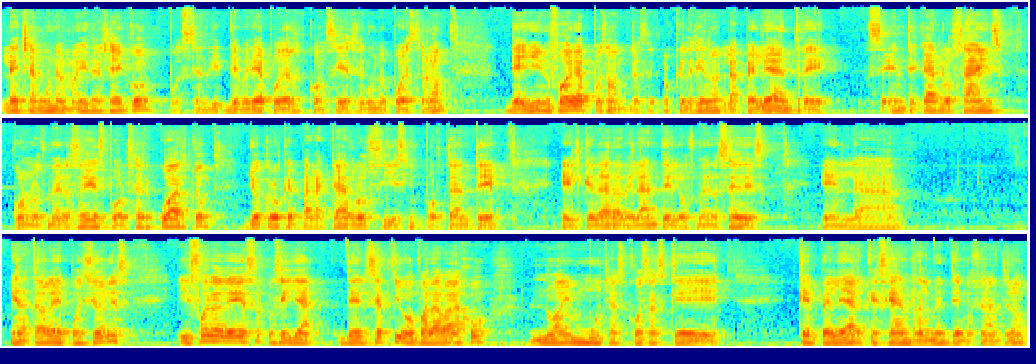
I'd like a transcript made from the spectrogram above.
le echan una manita a Checo, pues debería poder conseguir el segundo puesto, ¿no? De allí en fuera, pues lo que les decía, la pelea entre, entre Carlos Sainz con los Mercedes por ser cuarto, yo creo que para Carlos sí es importante el quedar adelante de los Mercedes en la, en la tabla de posiciones. Y fuera de eso, pues sí, ya del séptimo para abajo no hay muchas cosas que, que pelear que sean realmente emocionantes, ¿no?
